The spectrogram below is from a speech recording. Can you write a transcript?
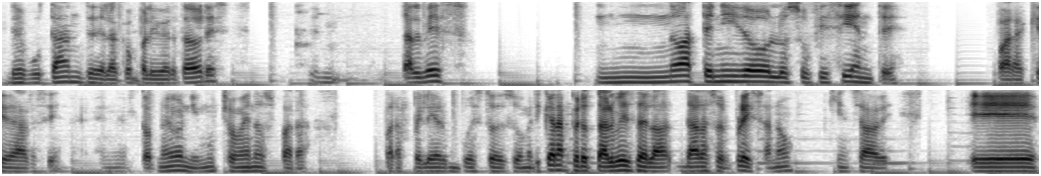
debutante de la Copa Libertadores, mm, tal vez no ha tenido lo suficiente para quedarse en el torneo, ni mucho menos para para pelear un puesto de Sudamericana, pero tal vez da la, sorpresa, ¿no? Quién sabe. Eh,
